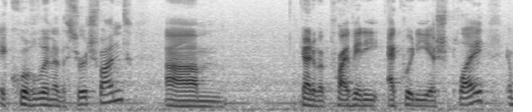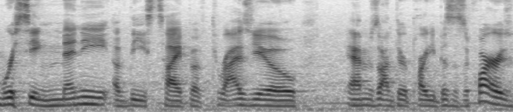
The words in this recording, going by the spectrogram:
equivalent of the search fund. Um, kind of a private equity-ish play, and we're seeing many of these type of Thrasio, Amazon third-party business acquirers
